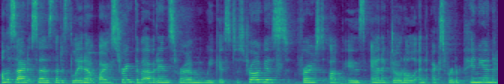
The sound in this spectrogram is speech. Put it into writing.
On the side, it says that it's laid out by strength of evidence from weakest to strongest. First up is anecdotal and expert opinion.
